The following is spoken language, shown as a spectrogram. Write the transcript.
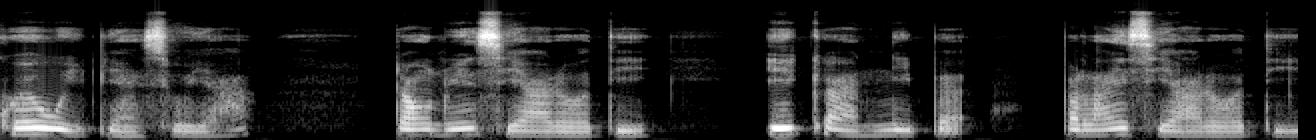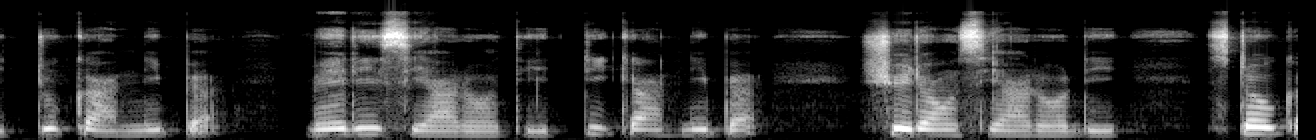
ခွဲဝေပြန်ဆိုရာတောင်တွင်းဆရာတော်သည်ဧကနိပတ်ပလိုင်းဆရာတော်သည်ဒုက္ကနိပတ်မေဒီဆရာတော်သည်တိကနိပတ်ရွှေတောင်ဆရာတော်သည်စတုတ်က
